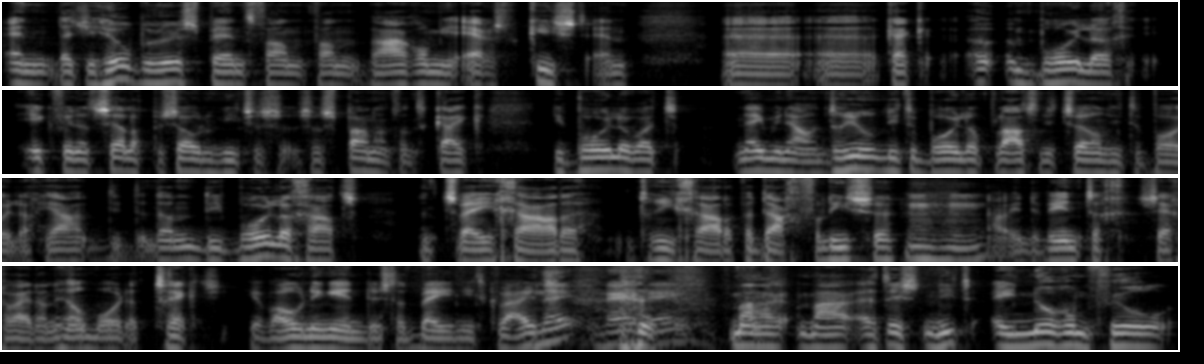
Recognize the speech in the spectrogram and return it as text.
En dat je heel bewust bent van, van waarom je ergens voor kiest. En eh, eh, kijk, een- een boiler, ik vind het zelf persoonlijk niet zo, zo spannend. Want kijk, die boiler wordt, neem je nou een 300 liter boiler in plaats van die 200 liter boiler. Ja, dan, die boiler gaat een 2 graden, 3 graden per dag verliezen. Mhm. Nou, in de winter zeggen wij dan heel mooi, dat trekt je woning in, dus dat ben je niet kwijt. Nee, nee, nee. Maar, maar het is niet enorm veel.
